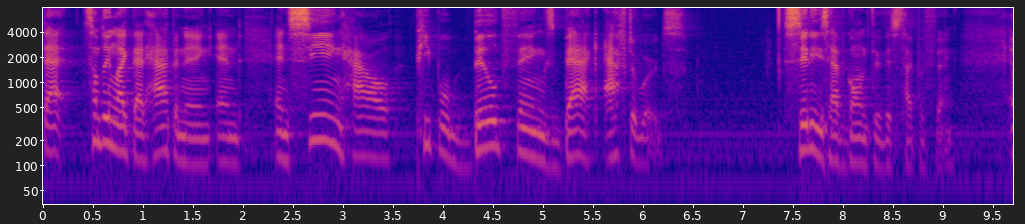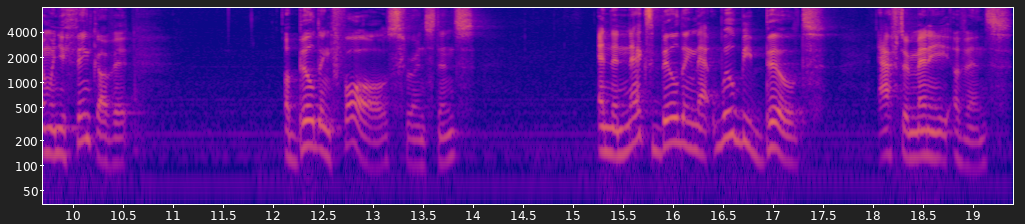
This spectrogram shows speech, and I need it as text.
that something like that happening and, and seeing how people build things back afterwards. Cities have gone through this type of thing. And when you think of it, a building falls, for instance, and the next building that will be built after many events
